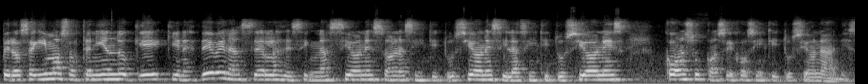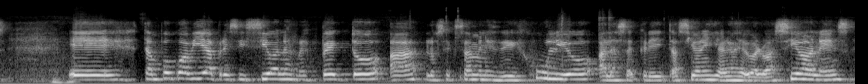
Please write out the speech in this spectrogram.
pero seguimos sosteniendo que quienes deben hacer las designaciones son las instituciones y las instituciones con sus consejos institucionales. Eh, tampoco había precisiones respecto a los exámenes de julio, a las acreditaciones y a las evaluaciones.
